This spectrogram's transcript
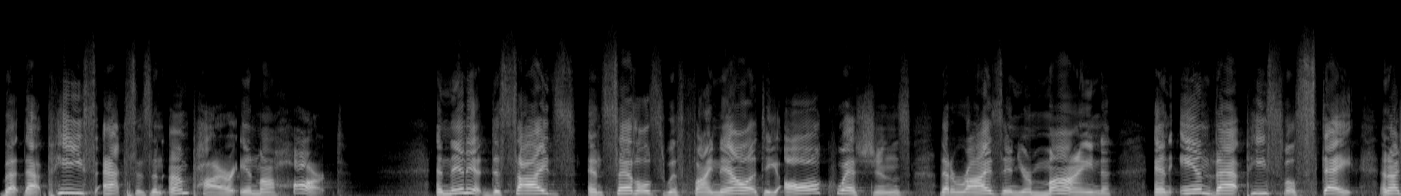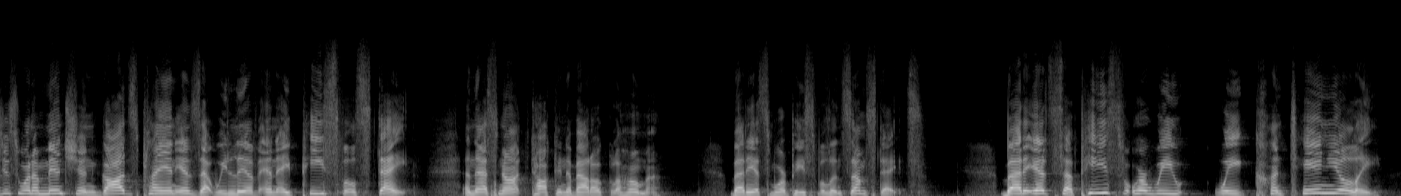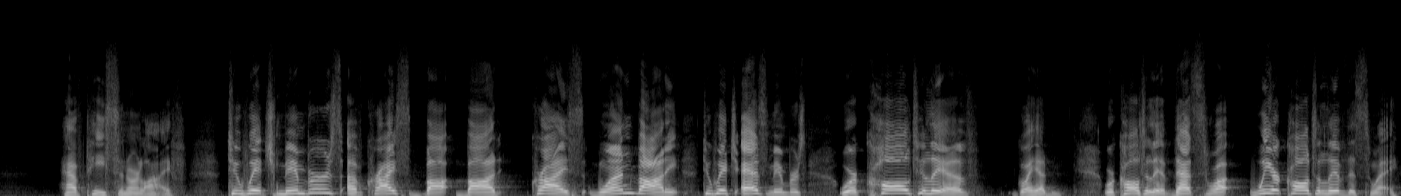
But that peace acts as an umpire in my heart. And then it decides and settles with finality all questions that arise in your mind and in that peaceful state. And I just want to mention God's plan is that we live in a peaceful state. And that's not talking about Oklahoma, but it's more peaceful in some states. But it's a peace where we, we continually have peace in our life, to which members of Christ's bo- bod- Christ, one body, to which as members we're called to live. Go ahead. We're called to live. That's what we are called to live this way.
